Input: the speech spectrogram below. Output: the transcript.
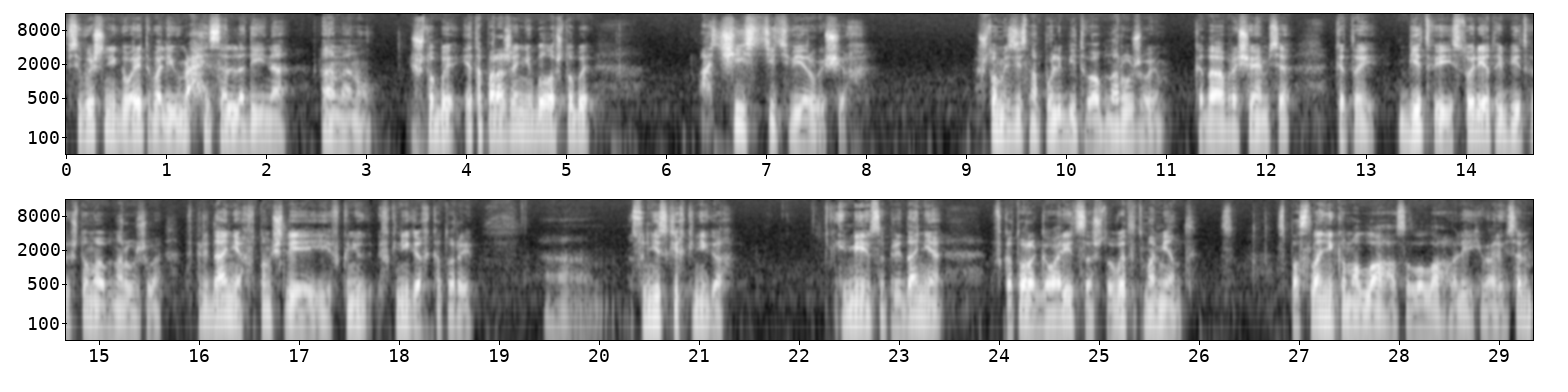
Всевышний говорит «Валиюмахисалладина аману», чтобы это поражение было, чтобы очистить верующих. Что мы здесь на поле битвы обнаруживаем, когда обращаемся к этой битве, истории этой битвы, что мы обнаруживаем? В преданиях, в том числе и в, кни в книгах, которые, э, суннитских книгах, имеются предания, в которых говорится, что в этот момент с посланником Аллаха, саллаллаху алейхи ва салям,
